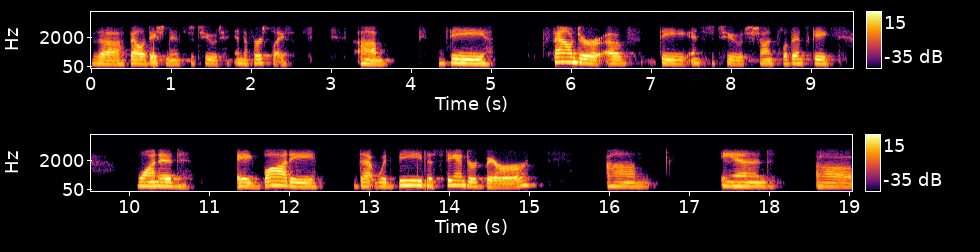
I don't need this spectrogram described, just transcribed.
the Validation Institute in the first place. Um, the founder of the Institute, Sean Slovenski, wanted a body that would be the standard bearer um, and uh,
